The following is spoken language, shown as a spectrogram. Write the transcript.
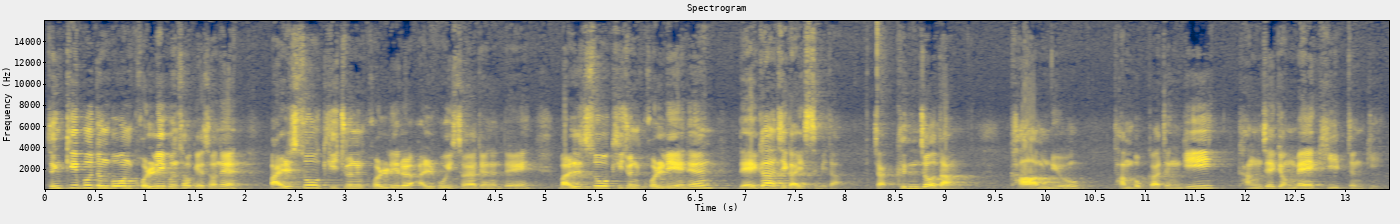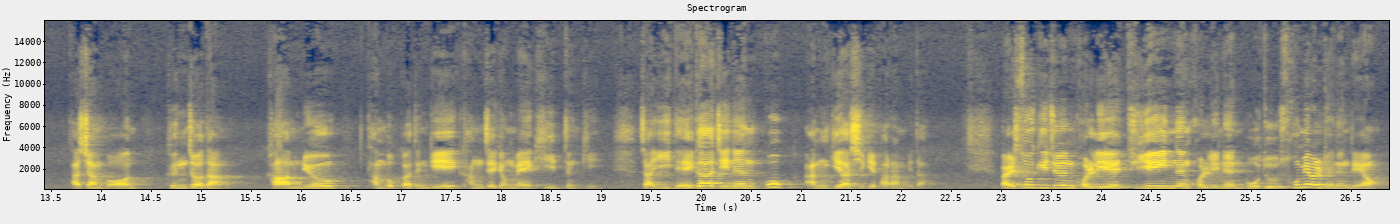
등기부 등본 권리 분석에서는 말소 기준 권리를 알고 있어야 되는데 말소 기준 권리에는 네 가지가 있습니다. 자, 근저당, 가압류, 담보가 등기, 강제경매 기입 등기. 다시 한번 근저당, 가압류, 담보가 등기, 강제경매 기입 등기. 자, 이 네 가지는 꼭 암기하시기 바랍니다. 말소 기준 권리의 뒤에 있는 권리는 모두 소멸되는데요.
